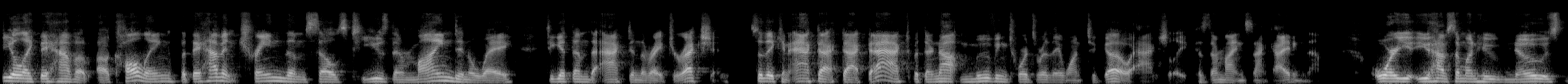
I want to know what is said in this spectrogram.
feel like they have a, a calling, but they haven't trained themselves to use their mind in a way to get them to act in the right direction. So they can act, act, act, act, but they're not moving towards where they want to go actually because their mind's not guiding them. Or you, you have someone who knows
